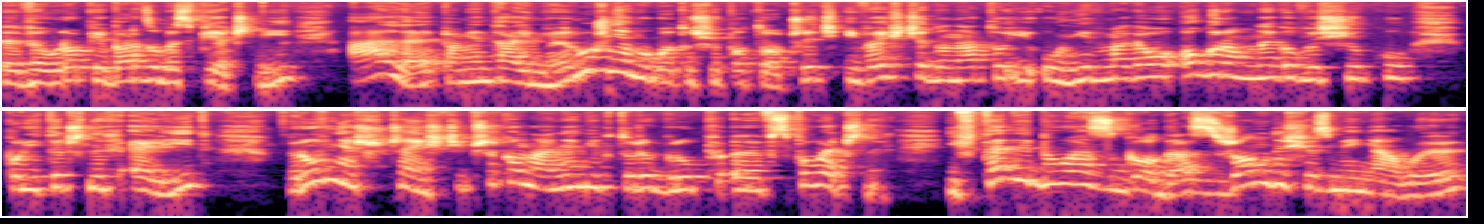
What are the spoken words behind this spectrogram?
w Europie bardzo bezpieczni, ale pamiętajmy, różnie mogło to się potoczyć i wejście do NATO i Unii wymagało ogromnego wysiłku politycznych elit, również części przekonania niektórych grup e, społecznych. I wtedy była zgoda, rządy się zmieniały,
